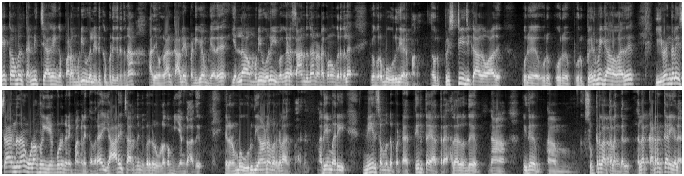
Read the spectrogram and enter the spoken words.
கேட்காமல் தன்னிச்சையாக இங்கே பல முடிவுகள் எடுக்கப்படுகிறதுனா அதை இவங்களால் டாலரேட் பண்ணிக்கவே முடியாது. எல்லா முடிவுகளும் இவங்களை சார்ந்து தான் நடக்கணுங்கிறதுல இவங்க ரொம்ப உறுதியாக இருப்பாங்க. ஒரு ப்ரிஸ்டீஜுக்காகவாது ஒரு ஒரு ஒரு ஒரு பெருமைக்காகவாது இவங்களை சார்ந்து தான் உலகம் இயங்கும்னு நினைப்பாங்களே தவிர யாரை சார்ந்தும் இவர்கள் உலகம் இயங்காது. இதில் ரொம்ப உறுதியானவர்களாக இருப்பார்கள். அதே மாதிரி நீர் சம்பந்தப்பட்ட தீர்த்த யாத்திரை அதாவது வந்து இது சுற்றுலாத்தலங்கள் அதெல்லாம் கடற்கரைகளை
